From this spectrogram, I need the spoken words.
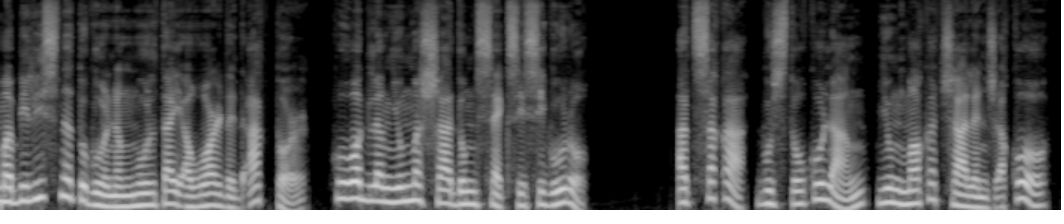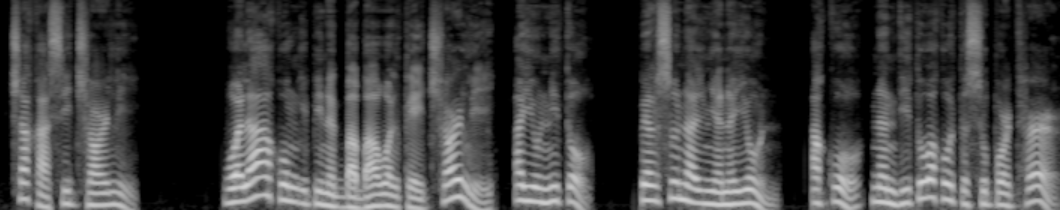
Mabilis na tugon ng multi-awarded actor, huwag lang yung masyadong sexy siguro. At saka, gusto ko lang, yung maka-challenge ako, tsaka si Charlie. Wala akong ipinagbabawal kay Charlie, ayun nito. Personal niya na yun. Ako, nandito ako to support her.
